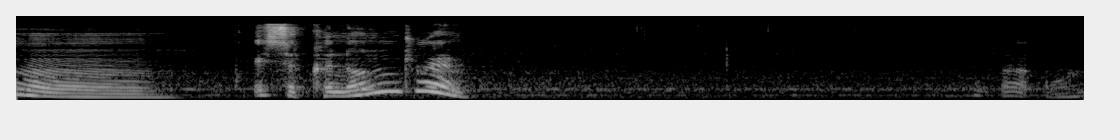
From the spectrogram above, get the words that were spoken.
Hmm, it's a conundrum. That one.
